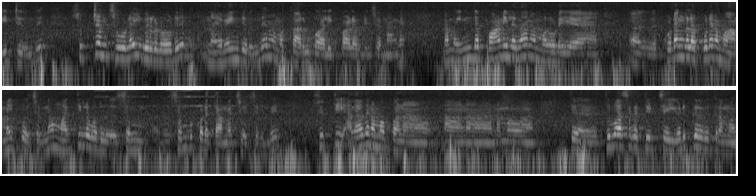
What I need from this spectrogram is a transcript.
வீற்றிருந்து சுற்றம் சூழ இவர்களோடு நிறைந்திருந்து நமக்கு அருள்பாலிப்பாள் அப்படின்னு சொன்னாங்க. நம்ம இந்த பாணியில் தான் நம்மளுடைய குடங்களை கூட நம்ம அமைப்பு வச்சுருந்தோம். மத்தியில் ஒரு செம் செம்பு குடத்தை அமைச்சு வச்சுருந்து சுற்றி அதாவது நம்ம இப்போ நான் நான் துர்வாசக தீட்சை எடுக்கிறதுக்கு நம்ம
